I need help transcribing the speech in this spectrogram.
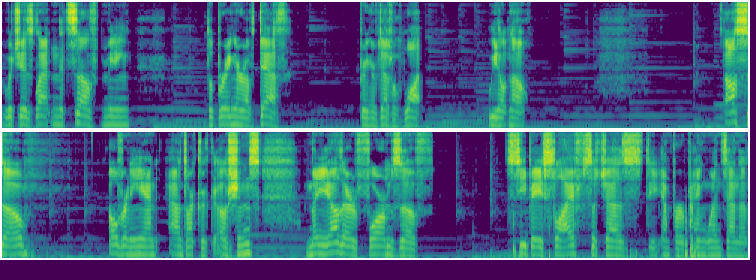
which is Latin itself, meaning the bringer of death. Bringer of death of what? We don't know. Also, over in the Antarctic oceans, many other forms of sea based life, such as the emperor penguins and the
